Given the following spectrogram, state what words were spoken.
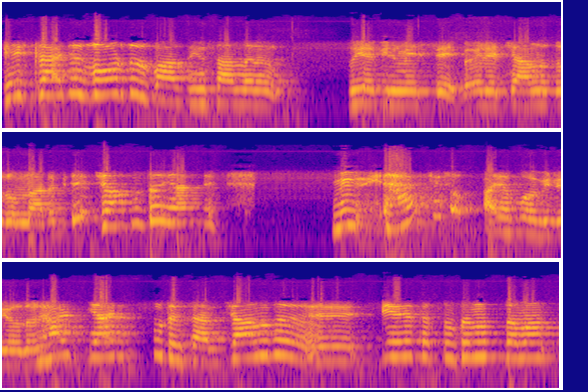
Peslerde zordur bazı insanların duyabilmesi böyle canlı durumlarda. Bir de canlıda yani herkes yapabiliyordur. Her yani nasıl desem canlı e, bir yere katıldığınız zaman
